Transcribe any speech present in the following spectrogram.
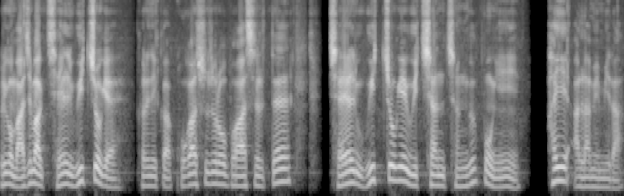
그리고 마지막 제일 위쪽에 그러니까 고가 수조로 보았을 때 제일 위쪽에 위치한 전극봉이 하이 알람입니다.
